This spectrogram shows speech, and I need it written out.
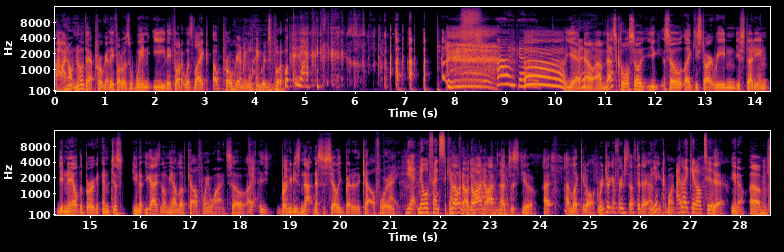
"Oh, I don't know that program." They thought it was Win E. They thought it was like a programming language book. Oh my god. Oh yeah, no, um, that's cool. So you, so like you start reading, you're studying, you nailed the Burgundy, and just you know, you guys know me. I love California wine, so Yeah. I, Burgundy's not necessarily better than California. Right. Yeah. No offense to California. no, no. No. I know. I'm, one, I'm know. just, you know, I, I like it all. We're drinking French stuff today. I mean, come on. I like it all too. Yeah, you know. Um,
